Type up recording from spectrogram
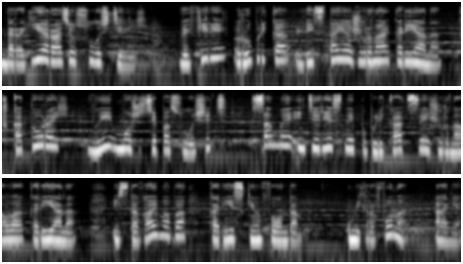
Дорогие радиослушатели, в эфире рубрика «Листая журнал Кориана», в которой вы можете послушать самые интересные публикации журнала «Кориана», издаваемого Корейским фондом. У микрофона Аня.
